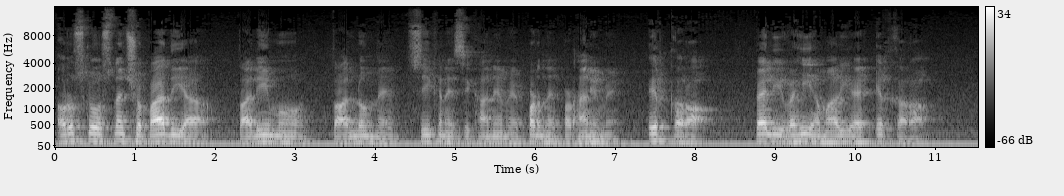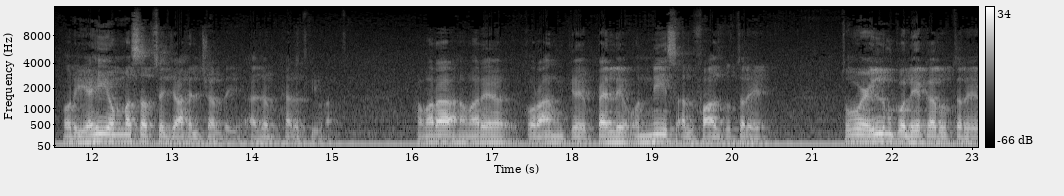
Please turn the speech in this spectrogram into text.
اور اس کو اس نے چھپا دیا تعلیم و تعلم میں، سیکھنے، سکھانے میں، پڑھنے، پڑھانے میں۔ اقرا۔ پہلی وہی ہماری ہے اقرا۔ اور یہی امت سب سے جاہل چل رہی ہے۔ عجب حیرت کی بات۔ ہمارا، ہمارے قرآن کے پہلے انیس الفاظ اترے۔ تو وہ علم کو لے کر اترے،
